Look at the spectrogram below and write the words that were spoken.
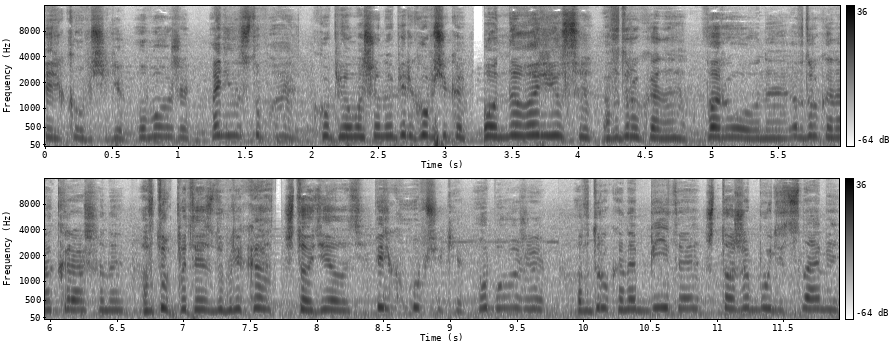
Перекупщики, о боже, они наступают. Купил машину перекупщика, он наварился. А вдруг она ворованная, а вдруг она крашеная, а вдруг ПТС дубликат? Что делать? Перекупщики, о боже, а вдруг она битая? Что же будет с нами?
